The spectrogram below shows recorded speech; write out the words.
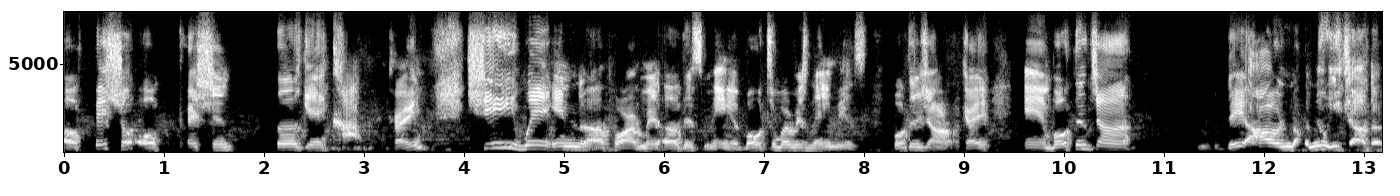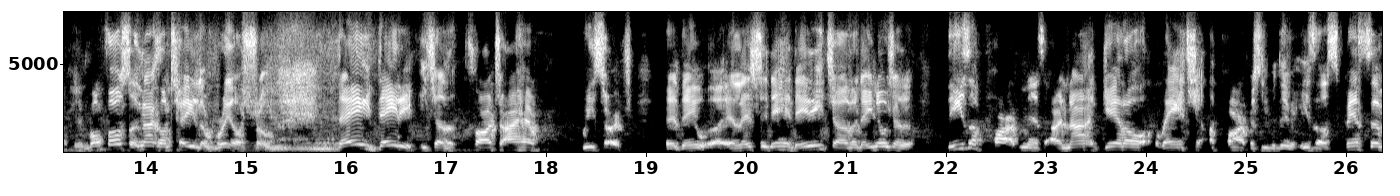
official oppression thug and cop. Okay, she went in the apartment of this man, Bolton, whatever his name is, Bolton John. Okay, and Bolton John, they all knew each other. And both folks are not gonna tell you the real truth. They dated each other. So I have research that they allegedly they had dated each other. They know each other. These apartments are not ghetto ranch apartments. Even these are expensive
